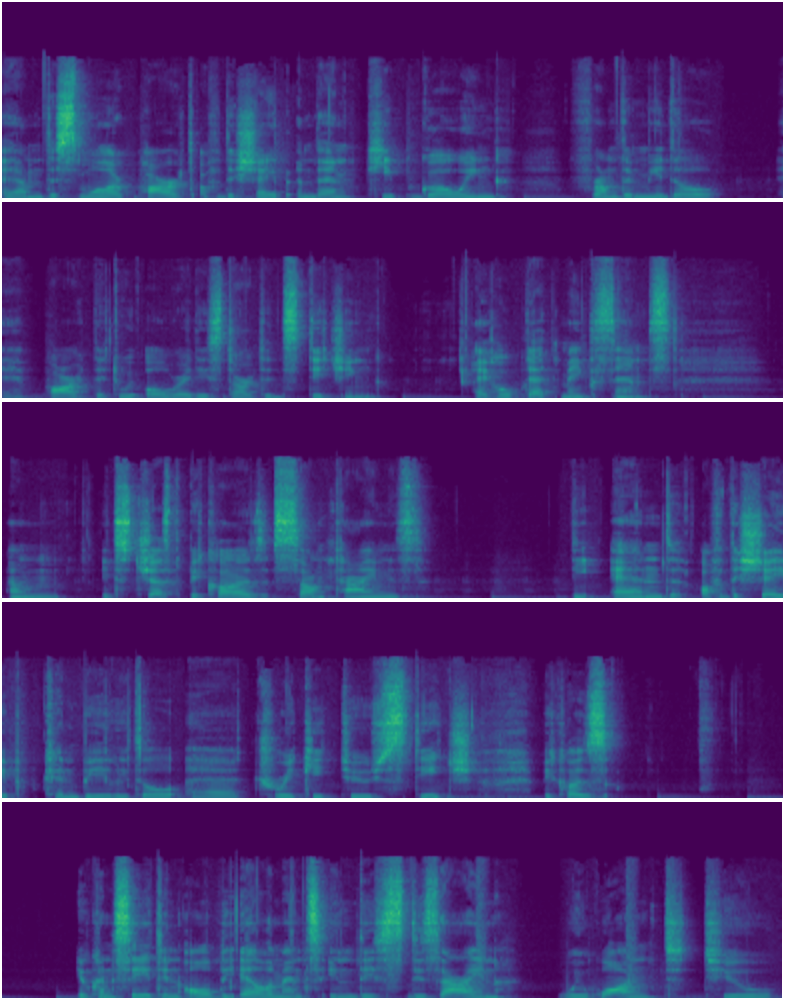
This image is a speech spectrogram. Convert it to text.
um, the smaller part of the shape and then keep going from the middle uh, part that we already started stitching. I hope that makes sense. Um, it's just because sometimes the end of the shape can be a little uh, tricky to stitch because you can see it in all the elements in this design. We want to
